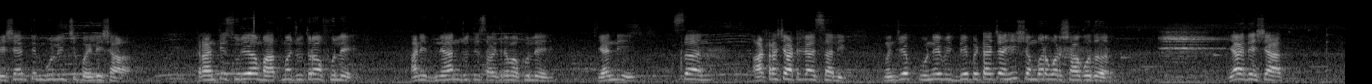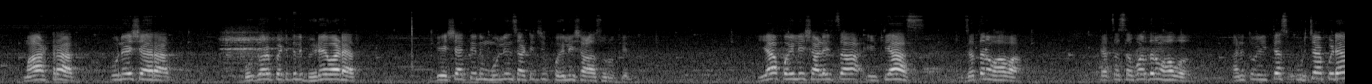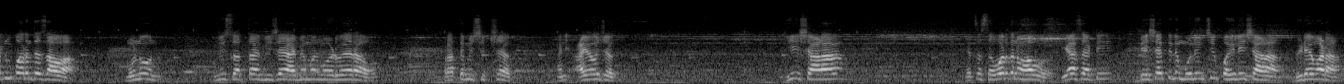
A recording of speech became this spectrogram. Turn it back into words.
देशातील मुलींची पहिली शाळा. क्रांतीसूर्य महात्मा ज्योतिराव फुले आणि ज्ञानज्योती सावित्रीबाई फुले यांनी सन अठराशे अठ्ठेचाळीस साली म्हणजे पुणे विद्यापीठाच्याही शंभर वर्ष अगोदर या देशात महाराष्ट्रात पुणे शहरात बुधवारपेठेतील भिडेवाड्यात देशातील मुलींसाठीची पहिली शाळा सुरू केली. या पहिली शाळेचा इतिहास जतन व्हावा त्याचं संवर्धन व्हावं आणि तो इतिहास पुढच्या पिढ्यांपर्यंत जावा म्हणून मी स्वतः विजय अभिमान मोडवेराव प्राथमिक शिक्षक आणि आयोजक. ही शाळा याचं संवर्धन व्हावं यासाठी देशातील मुलींची पहिली शाळा भिडेवाडा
